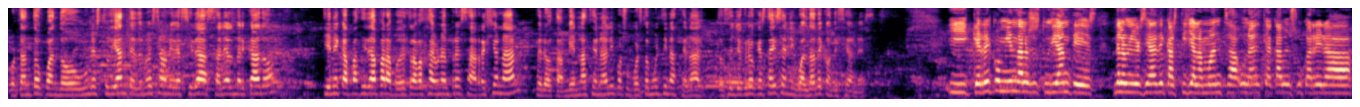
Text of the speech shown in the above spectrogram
Por tanto, cuando un estudiante de nuestra universidad sale al mercado, tiene capacidad para poder trabajar en una empresa regional, pero también nacional y por supuesto multinacional. Entonces yo creo que estáis en igualdad de condiciones. ¿Y qué recomienda a los estudiantes de la Universidad de Castilla-La Mancha una vez que acaben su carrera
